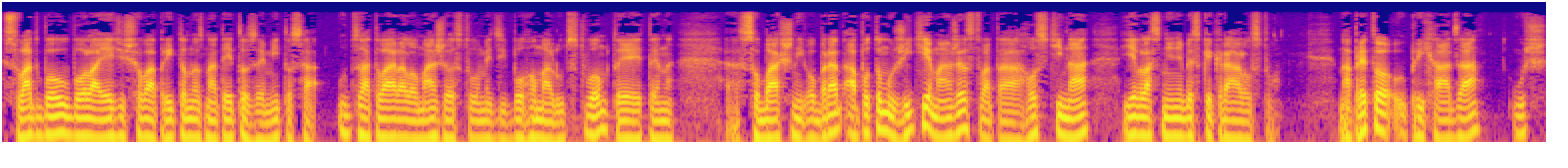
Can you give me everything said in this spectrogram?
svadbou bola Ježišová prítomnosť na tejto zemi. To sa uzatváralo manželstvo medzi Bohom a ľudstvom, to je ten e, sobášny obrad. A potom už žitie manželstva, tá hostina, je vlastne nebeské kráľovstvo. No a preto prichádza už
